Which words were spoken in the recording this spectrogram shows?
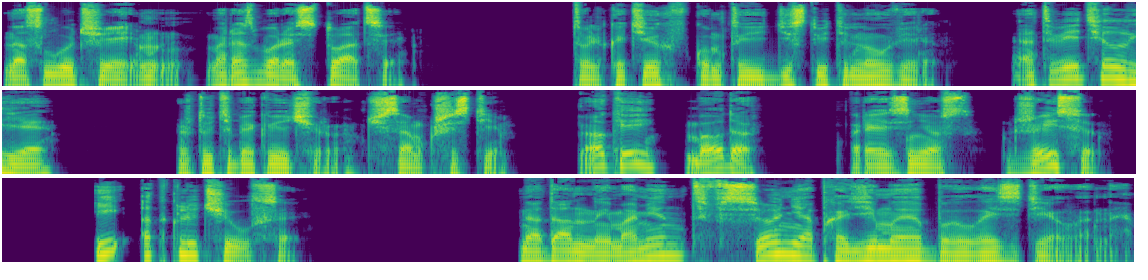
На случай разбора ситуации. Только тех, в ком ты действительно уверен. Ответил я. Жду тебя к вечеру, часам к шести. Окей, буду, произнес Джейсон и отключился. На данный момент все необходимое было сделано.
